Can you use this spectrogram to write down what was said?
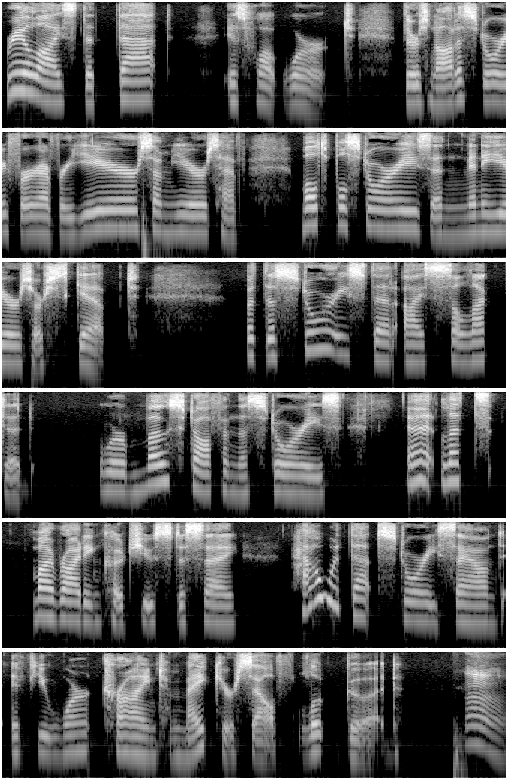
realized that that is what worked. There's not a story for every year. Some years have multiple stories, and many years are skipped. But the stories that I selected were most often the stories. Let's. My writing coach used to say, "How would that story sound if you weren't trying to make yourself look good?" Hmm.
